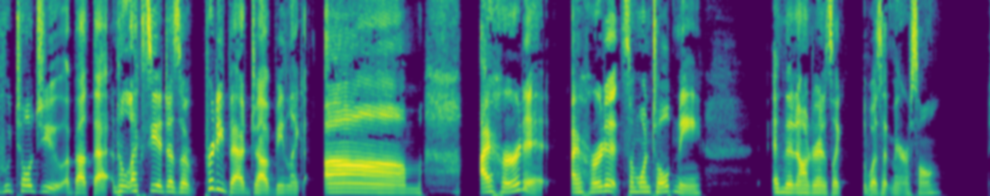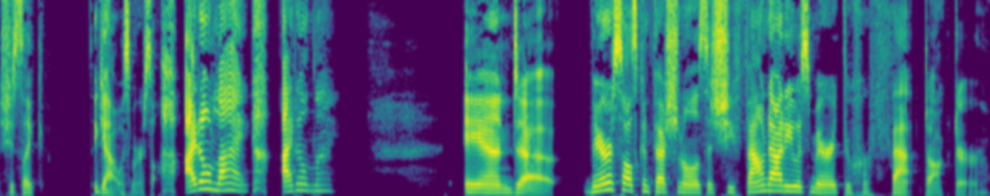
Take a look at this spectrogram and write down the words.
Who told you about that? And Alexia does a pretty bad job being like, um, I heard it. I heard it. Someone told me. And then Adriana's like, was it Marysol? She's like, yeah, it was Marysol. I don't lie. I don't lie. And uh, Marysol's confessional is that she found out he was married through her fat doctor.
